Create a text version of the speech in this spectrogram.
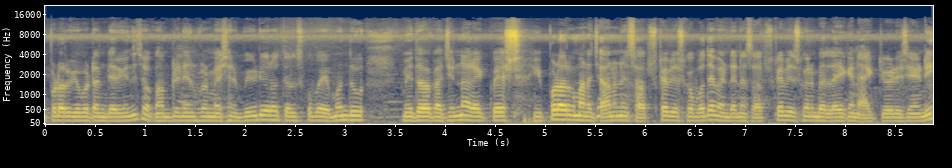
ఎప్పటివరకు ఇవ్వడం జరిగింది. సో కంప్లీట్ ఇన్ఫర్మేషన్ వీడియోలో తెలుసుకోబోయే ముందు మీతో ఒక చిన్న రిక్వెస్ట్ ఇప్పటివరకు మన ఛానల్ని సబ్స్క్రైబ్ చేసుకోకపోతే వెంటనే సబ్స్క్రైబ్ చేసుకొని బెల్ ఐకన్ యాక్టివేట్ చేయండి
